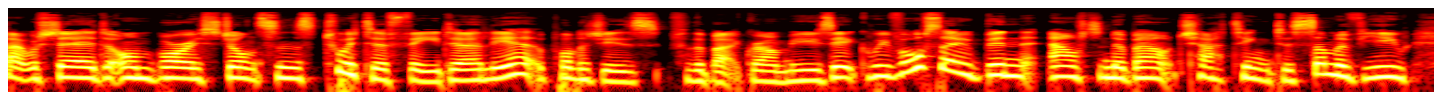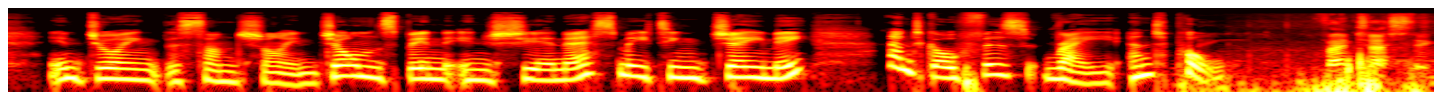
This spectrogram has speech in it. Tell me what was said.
That was shared on Boris Johnson's Twitter feed earlier. Apologies for the background music. We've also been out and about chatting to some of you enjoying the sunshine. John's been in Sheerness meeting Jamie and golfers Ray and Paul. Fantastic.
